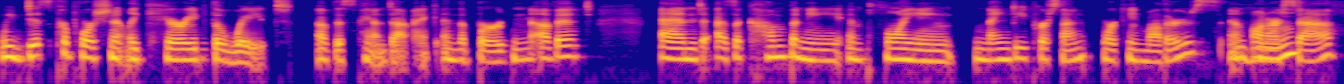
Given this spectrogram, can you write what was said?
we disproportionately carried the weight of this pandemic and the burden of it. And as a company employing 90% working mothers on our Mhm. staff,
